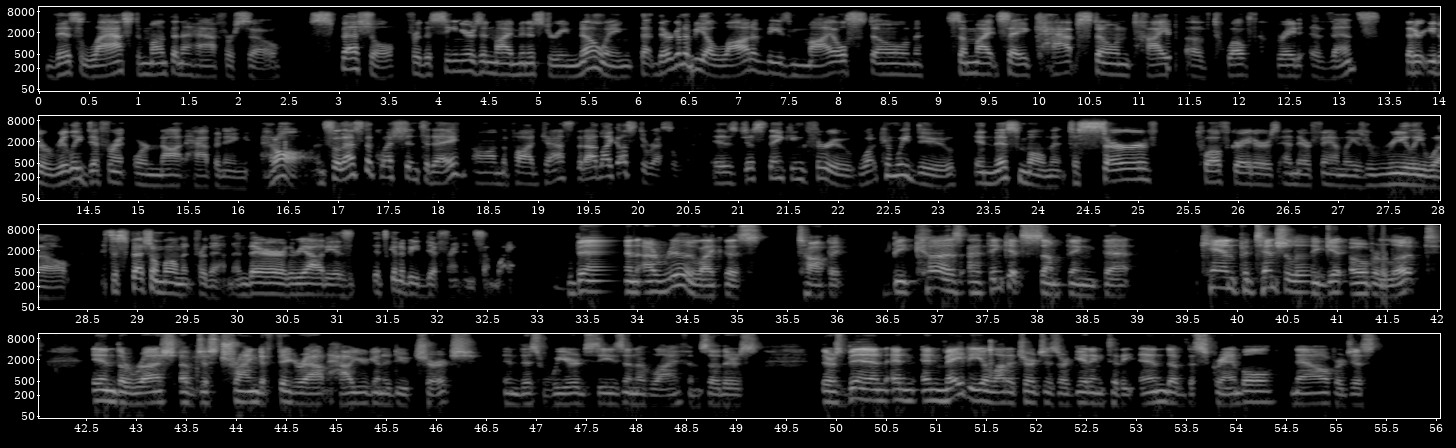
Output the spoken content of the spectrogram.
this last month and a half or so special for the seniors in my ministry, knowing that there are going to be a lot of these milestone, some might say capstone type of 12th grade events that are either really different or not happening at all. And so that's the question today on the podcast that I'd like us to wrestle with is just thinking through what can we do in this moment to serve 12th graders and their families really well. It's a special moment for them. And there, the reality is it's going to be different in some way. Ben, I really like this topic because I think it's something that can potentially get overlooked in the rush of just trying to figure out how you're going to do church in this weird season of life. And so there's there's been and and maybe a lot of churches are getting to the end of the scramble now for just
